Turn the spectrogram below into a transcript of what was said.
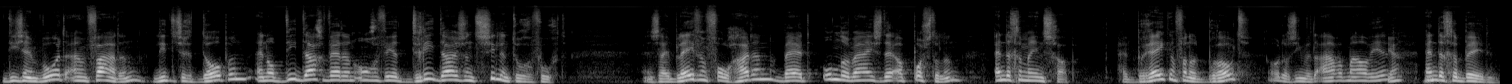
die zijn woord aanvaarden, lieten zich dopen en op die dag werden ongeveer 3000 zielen toegevoegd. En zij bleven volharden bij het onderwijs der apostelen en de gemeenschap. Het breken van het brood, oh, dan zien we het avondmaal weer, Ja? en de gebeden.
